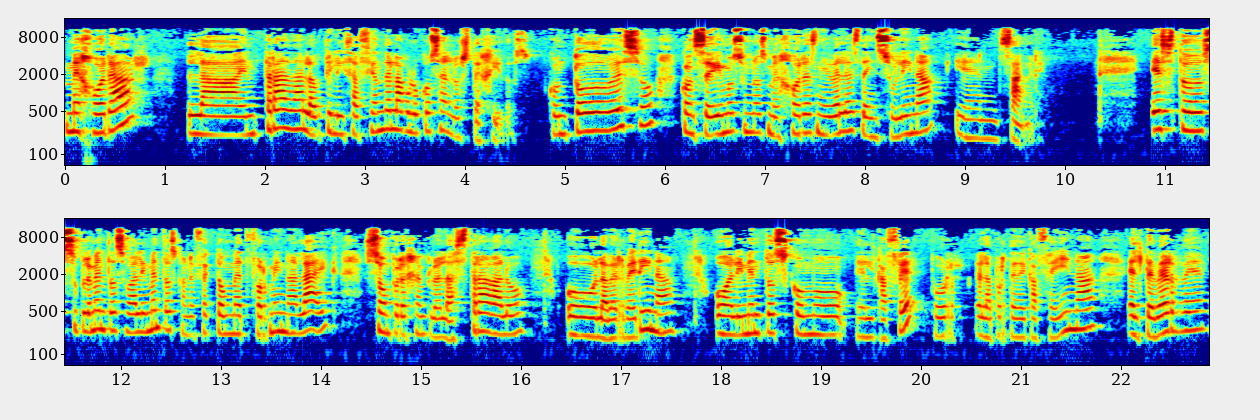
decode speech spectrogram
mejorar la entrada, la utilización de la glucosa en los tejidos. Con todo eso conseguimos unos mejores niveles de insulina en sangre. Estos suplementos o alimentos con efecto metformina-like son, por ejemplo, el astrágalo o la berberina, o alimentos como el café, por el aporte de cafeína, el té verde,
